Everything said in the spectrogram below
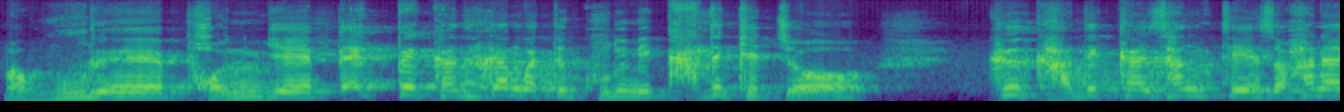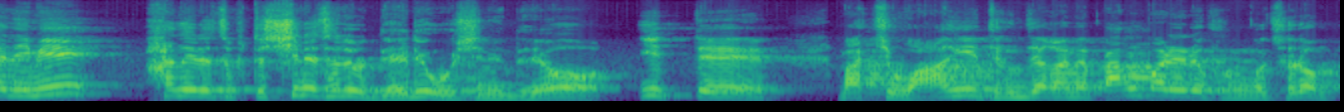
막 우레, 번개, 빽빽한 흑암 같은 구름이 가득했죠. 그 가득한 상태에서 하나님이 하늘에서부터 시내산으로 내려오시는데요. 이때 마치 왕이 등장하면 빵빠레를 부는 것처럼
